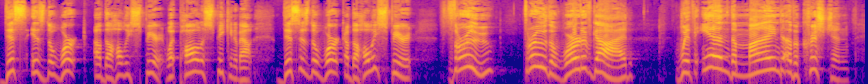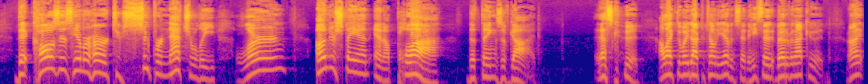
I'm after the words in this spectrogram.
This is the work of the Holy Spirit. What Paul is speaking about, this is the work of the Holy Spirit through, through the Word of God within the mind of a Christian that causes him or her to supernaturally learn, understand, and apply the things of God. That's good. I like the way Dr. Tony Evans said it. He said it better than I could, right?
